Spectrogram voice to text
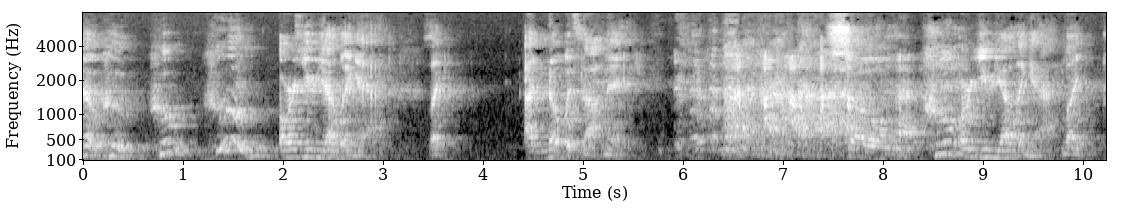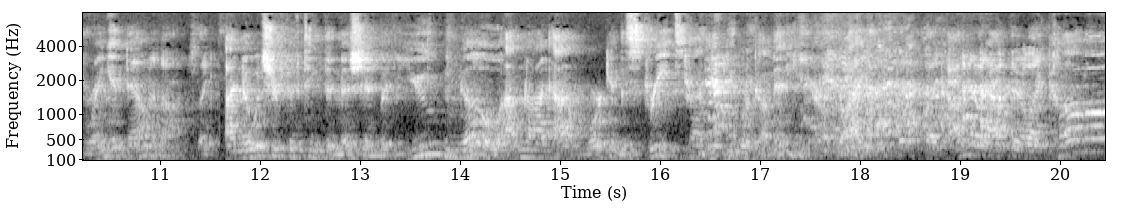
No, who? Who? Who are you yelling at? Like, I know it's not me. So, who are you yelling at? Like, bring it down a notch. Like, I know it's your 15th admission, but you know I'm not out working the streets trying to get people to come in here, right? Like, I'm not out there like, come on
